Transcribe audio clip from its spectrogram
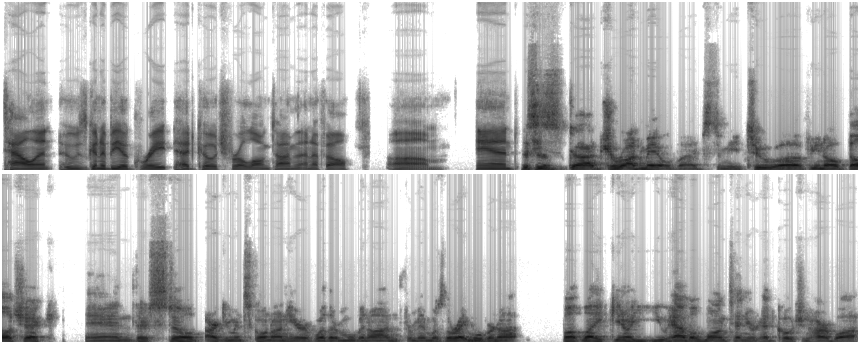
talent who's going to be a great head coach for a long time in the NFL. Um, and this has got Jerod Mayo vibes to me too. Of you know Belichick, and there's still arguments going on here of whether moving on from him was the right move or not. But like you know, you have a long tenured head coach in Harbaugh,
